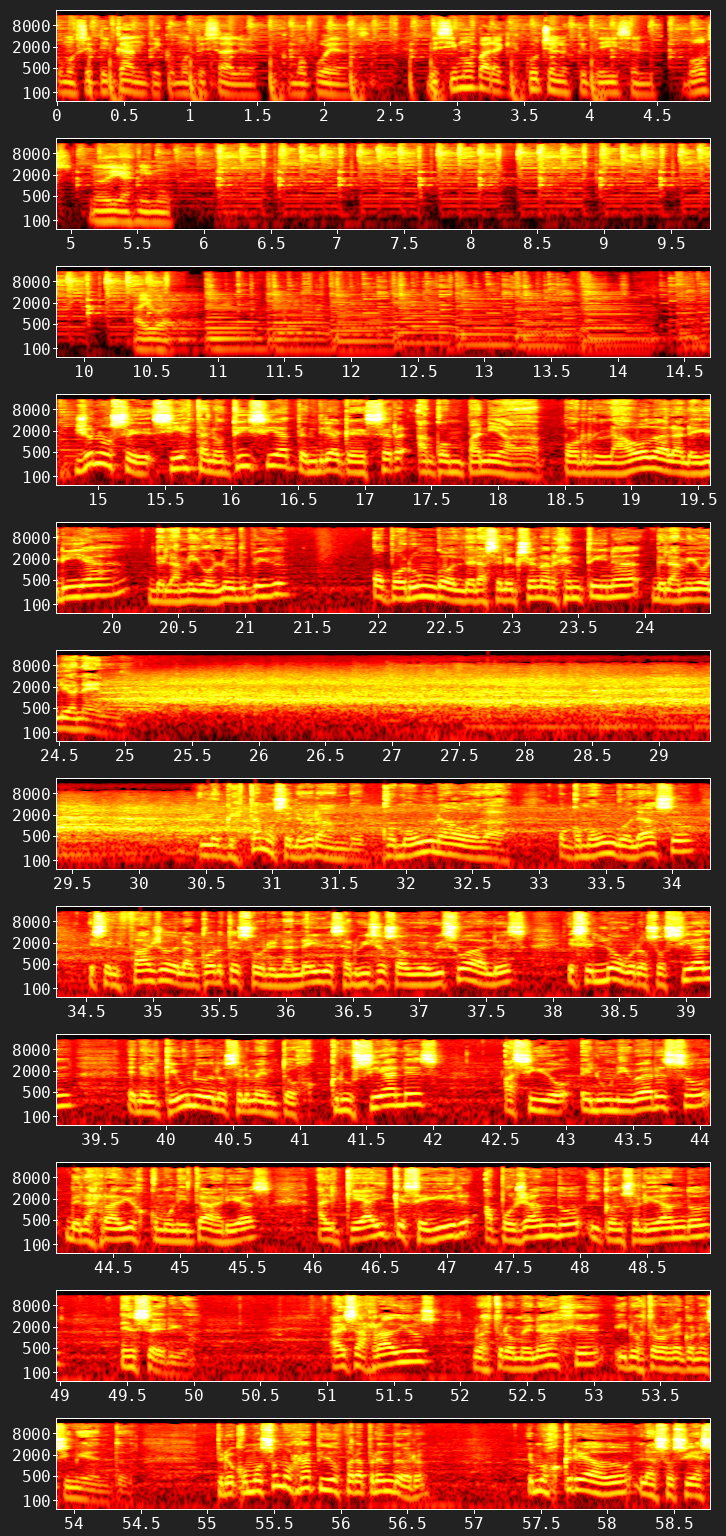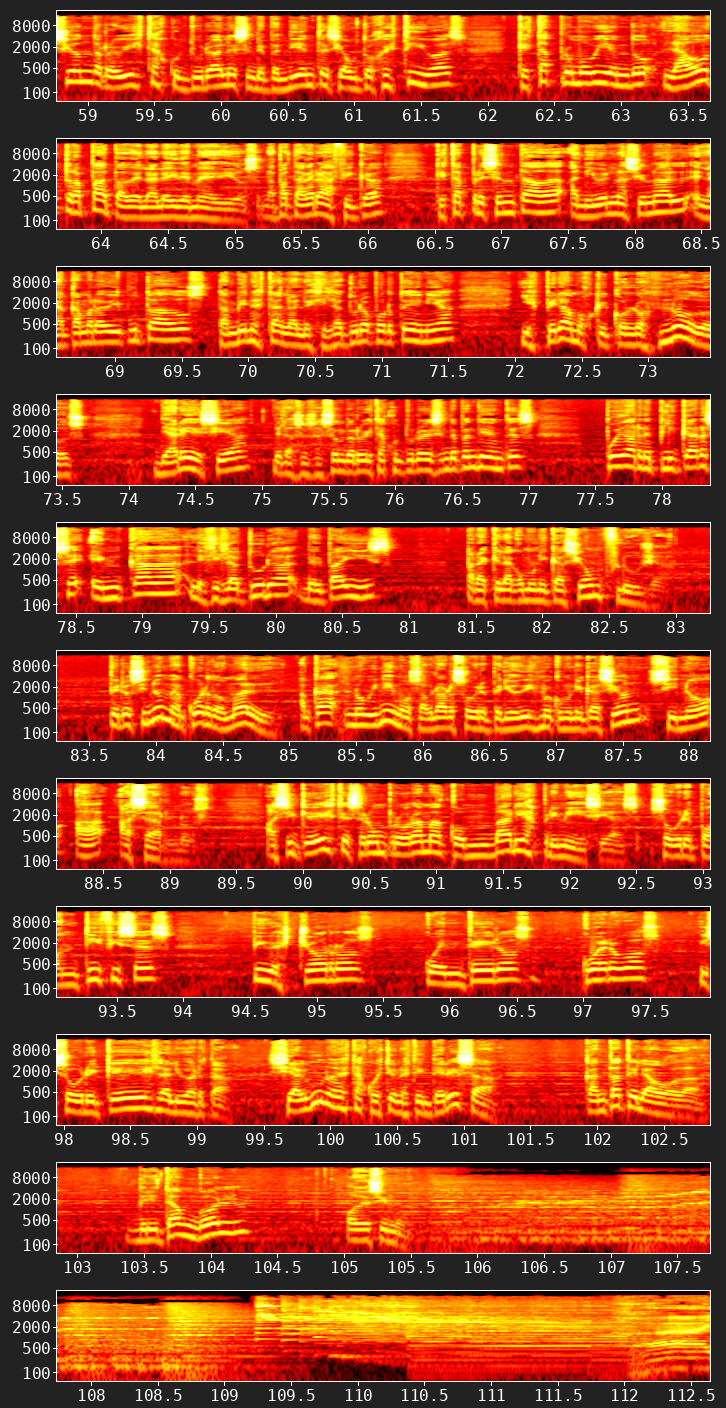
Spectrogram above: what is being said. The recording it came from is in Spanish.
como se te cante, como te salga, como puedas. Decimu para que escuchen los que te dicen, vos no digas ni mu. Ahí va. Yo no sé si esta noticia tendría que ser acompañada por la oda a la alegría del amigo Ludwig o por un gol de la selección argentina del amigo Lionel. Lo que estamos celebrando como una oda o como un golazo es el fallo de la Corte sobre la Ley de Servicios Audiovisuales, es el logro social en el que uno de los elementos cruciales ha sido el universo de las radios comunitarias al que hay que seguir apoyando y consolidando en serio. A esas radios nuestro homenaje y nuestro reconocimiento. Pero como somos rápidos para aprender, hemos creado la Asociación de Revistas Culturales Independientes y Autogestivas que está promoviendo la otra pata de la ley de medios, la pata gráfica, que está presentada a nivel nacional en la Cámara de Diputados, también está en la legislatura porteña y esperamos que con los nodos de Arecia, de la Asociación de Revistas Culturales Independientes, pueda replicarse en cada legislatura del país para que la comunicación fluya. Pero si no me acuerdo mal, acá no vinimos a hablar sobre periodismo y comunicación, sino a hacerlos. Así que este será un programa con varias primicias sobre pontífices, pibes chorros, cuenteros, cuervos y sobre qué es la libertad. Si alguna de estas cuestiones te interesa, cantate la oda, grita un gol o decimos.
